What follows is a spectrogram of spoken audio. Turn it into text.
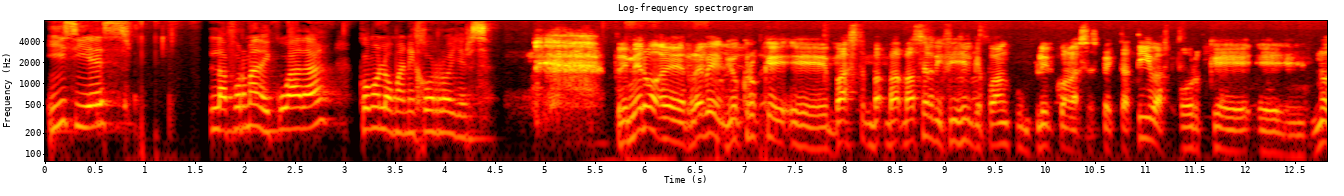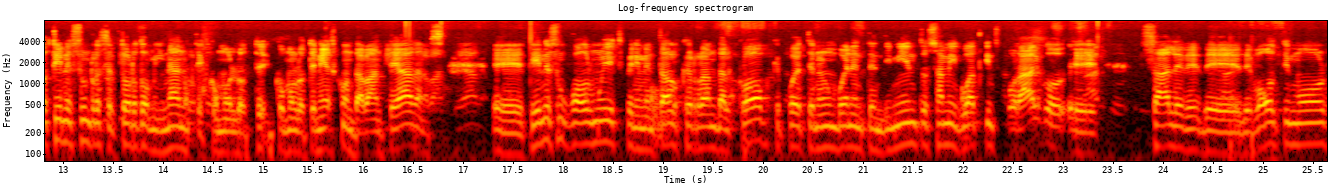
Y si es la forma adecuada, ¿cómo lo manejó Rogers? Primero, eh, Rebe, yo creo que eh, va, a ser difícil que puedan cumplir con las expectativas porque eh, no tienes un receptor dominante como lo, como lo tenías con Davante Adams. tienes un jugador muy experimentado que es Randall Cobb, que puede tener un buen entendimiento. Sammy Watkins por algo sale de, de Baltimore.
